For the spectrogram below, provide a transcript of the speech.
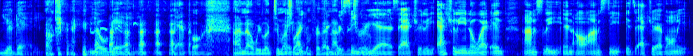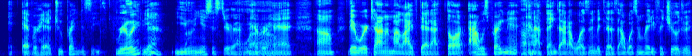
Your daddy. Okay. Your daddy. that part. I know we look too much like Rick- him for that Rick not to be true. Yes, actually, actually, you know what? And honestly, in all honesty, it's actually I've only ever had two pregnancies. Really? Yeah, you and your sister. I've never had. Um, there were a time in my life that I thought I was pregnant, and Uh-huh. I thank God I wasn't because I wasn't ready for children.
